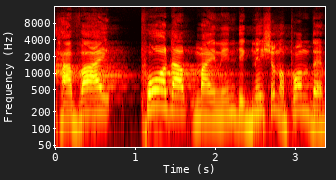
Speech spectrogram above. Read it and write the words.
have I poured out mine indignation upon them,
